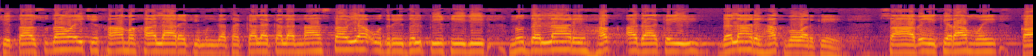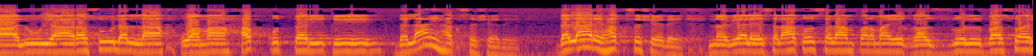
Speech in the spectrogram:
چې تاسو دا وایي چې خامخا لار کې مونږه ته کله کله ناستا یا ودرېدل پیخیږي نو د لارې حق ادا کوي د لارې حق باور کوي صحابه کرام وی قالو یا رسول الله وما حق الطريق د لارې حق څه شه ده د لارې حق څه شه ده نبی علیہ الصلوۃ والسلام فرمای غض البصر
